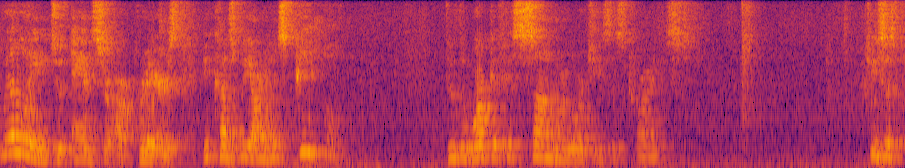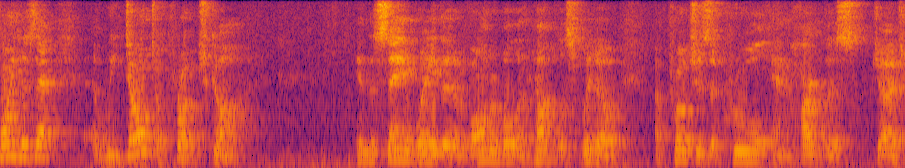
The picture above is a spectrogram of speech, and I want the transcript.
willing to answer our prayers because we are his people through the work of his Son, our Lord Jesus Christ. Jesus' point is that we don't approach God in the same way that a vulnerable and helpless widow approaches a cruel and heartless judge.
